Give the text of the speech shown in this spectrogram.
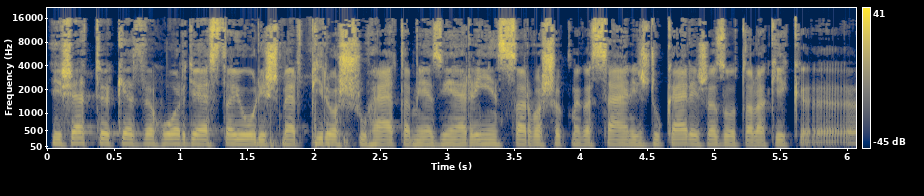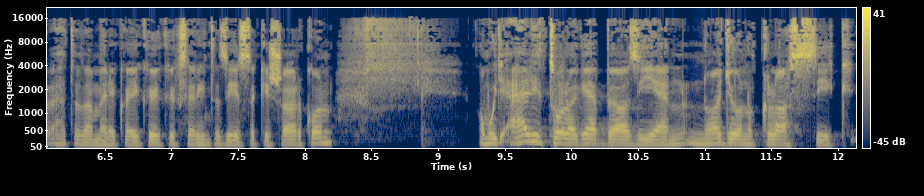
és ettől kezdve hordja ezt a jól ismert piros ruhát, ami az ilyen rénszarvasok, meg a szánis dukár, és azóta lakik hát az amerikai kölykök szerint az északi sarkon. Amúgy állítólag ebbe az ilyen nagyon klasszik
